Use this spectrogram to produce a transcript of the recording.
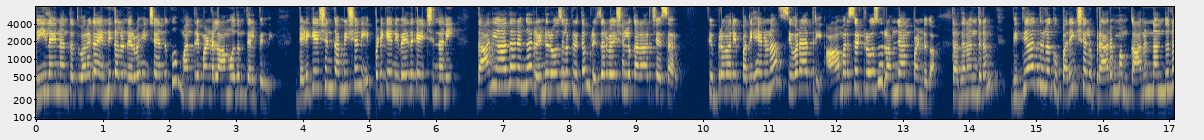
వీలైనంత త్వరగా ఎన్నికలు నిర్వహించేందుకు మంత్రిమండలి ఆమోదం తెలిపింది. డెడికేషన్ కమిషన్ ఇప్పటికే నివేదిక ఇచ్చిందని దాని ఆధారంగా రెండు రోజుల క్రితం రిజర్వేషన్లు ఖరారు చేశారు. ఫిబ్రవరి పదిహేనున శివరాత్రి ఆ మరుసటి రోజు రంజాన్ పండుగ. తదనంతరం విద్యార్థులకు పరీక్షలు ప్రారంభం కానున్నందున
